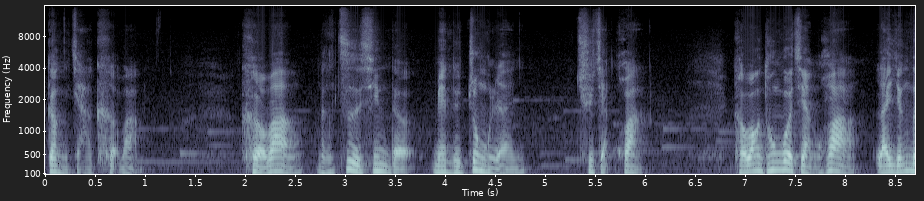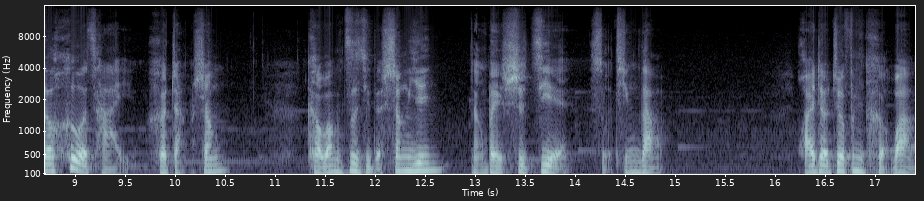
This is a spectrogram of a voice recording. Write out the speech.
更加渴望，渴望能自信的面对众人去讲话。渴望通过讲话来赢得喝彩和掌声，渴望自己的声音能被世界所听到。怀着这份渴望，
